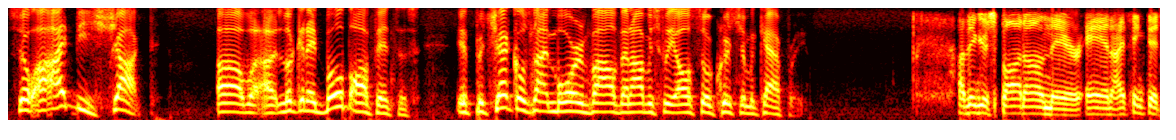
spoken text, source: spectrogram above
So I'd be shocked uh, uh, looking at both offenses if Pacheco's not more involved then obviously also Christian McCaffrey. I think you're spot on there, and I think that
